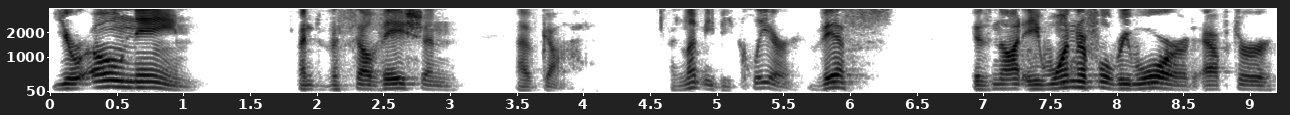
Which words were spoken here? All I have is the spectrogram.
your own name under the salvation of God. And let me be clear this is not a wonderful reward after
